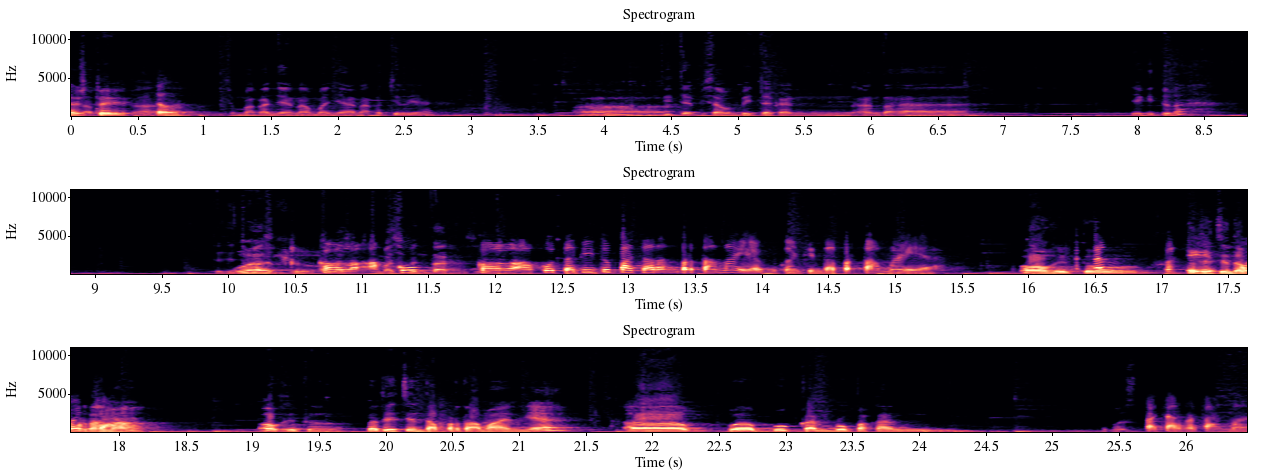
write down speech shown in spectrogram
SD. Ah, Tuh. Cuma kan yang namanya anak kecil ya, Ah, tidak bisa membedakan antara ya gitulah. Jadi cuma- waduh. kalau aku kalau aku tadi itu pacaran pertama ya bukan cinta pertama ya Oh gitu. Kan masih Berarti cinta bocah. pertama. Oh gitu. Berarti cinta pertamanya eh, bu- bukan merupakan pacar pertama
